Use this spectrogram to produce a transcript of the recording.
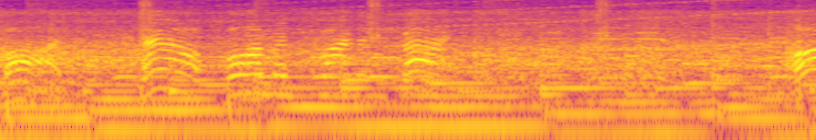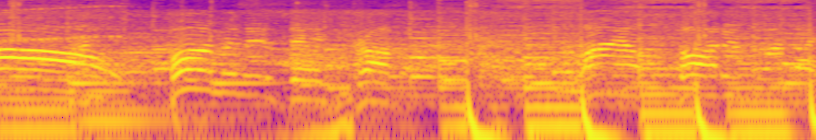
Todd. Now Foreman's fighting back. Oh, Foreman is in trouble. Lyle thought it was a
